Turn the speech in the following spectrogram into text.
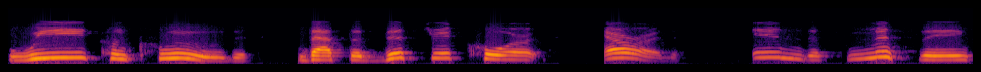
We conclude that the district court erred in dismissing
